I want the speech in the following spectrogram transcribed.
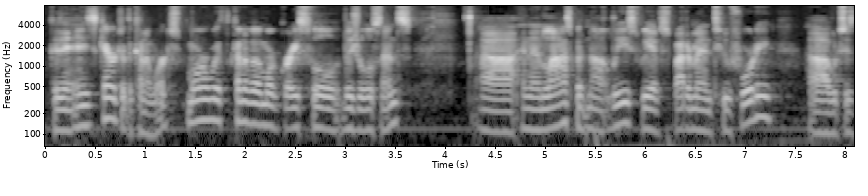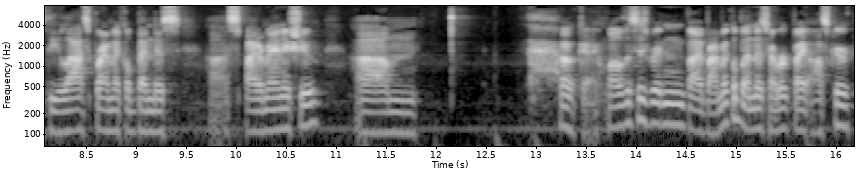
because his character that kind of works more with kind of a more graceful visual sense. Uh, and then last but not least, we have Spider-Man 240, uh, which is the last Brian Michael Bendis uh, Spider-Man issue. Um, okay, well, this is written by Brian Michael Bendis, artwork by Oscar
